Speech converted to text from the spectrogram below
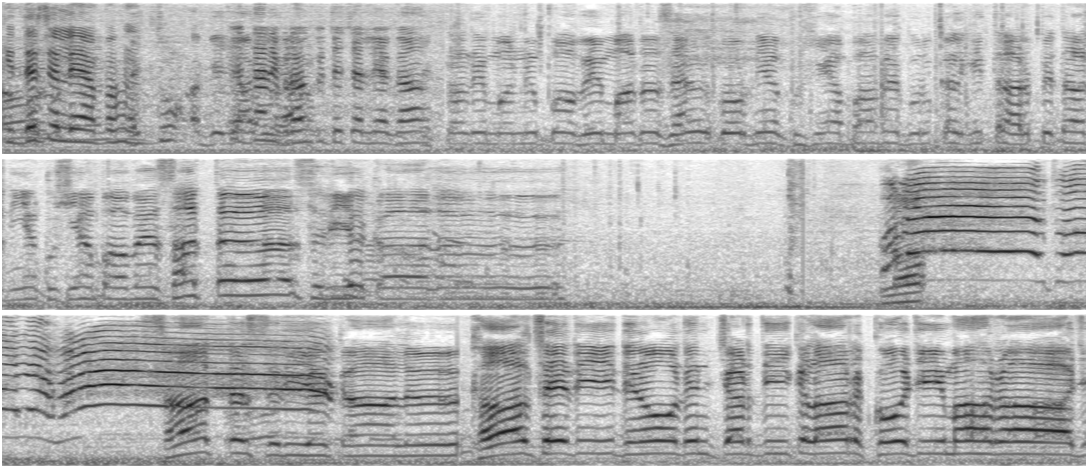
ਕਿੱਧਰ ਚੱਲੇ ਆਪਾਂ ਹੁਣ? ਇੱਥੋਂ ਅੱਗੇ ਜਾ ਚੱਲੇ ਗਾ ਭਗਤਾਂ ਦੇ ਮਨ ਭਾਵੇ ਮਾਤਾ ਸਾਹਿਬ ਕੌਰ ਦੀਆਂ ਖੁਸ਼ੀਆਂ ਪਾਵੇ ਗੁਰੂ ਕਲਗੀਧਰ ਪਿਤਾ ਦੀਆਂ ਖੁਸ਼ੀਆਂ ਪਾਵੇ ਸਤਿ ਸ੍ਰੀ ਅਕਾਲ ਨੋ ਸਤਿ ਸ੍ਰੀ ਅਕਾਲ। ਖਾਲਸੇ ਦੀ ਦਿਨੋਂ ਦਿਨ ਚੜ੍ਹਦੀ ਕਲਾ ਰੱਖੋ ਜੀ ਮਹਾਰਾਜ।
